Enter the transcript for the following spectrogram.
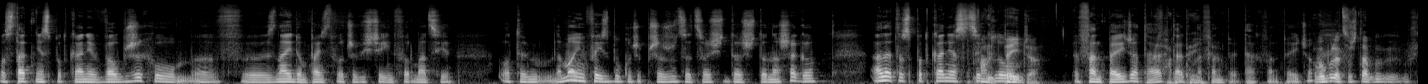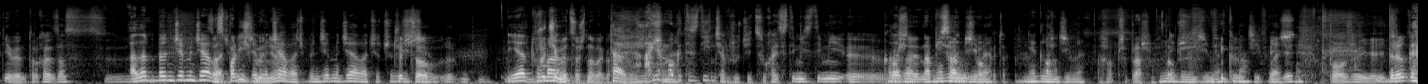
Ostatnie spotkanie w Wałbrzychu. e, znajdą Państwo oczywiście informacje o tym na moim Facebooku, czy przerzucę coś też do naszego, ale to spotkania z cyklu... Fanpage'a. Fanpage'a, tak, tak, Fanpage'a. na fanpa- tak, fanpage'u. W ogóle coś tam, nie wiem, trochę zas... Ale będziemy działać, Zaspaliśmy, będziemy nie? działać, będziemy działać, Czyli oczywiście. co, Ja wrzucimy mam- coś nowego. Tak, A ja wrzucimy. mogę te zdjęcia wrzucić, słuchaj, z tymi, z tymi yy, Kolego, właśnie nie napisami. ględzimy, O, to- nie ględzimy. Aha, przepraszam, Nie dobrze, ględzimy, nie no, ględzimy. nie? Boże jej. Druga,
